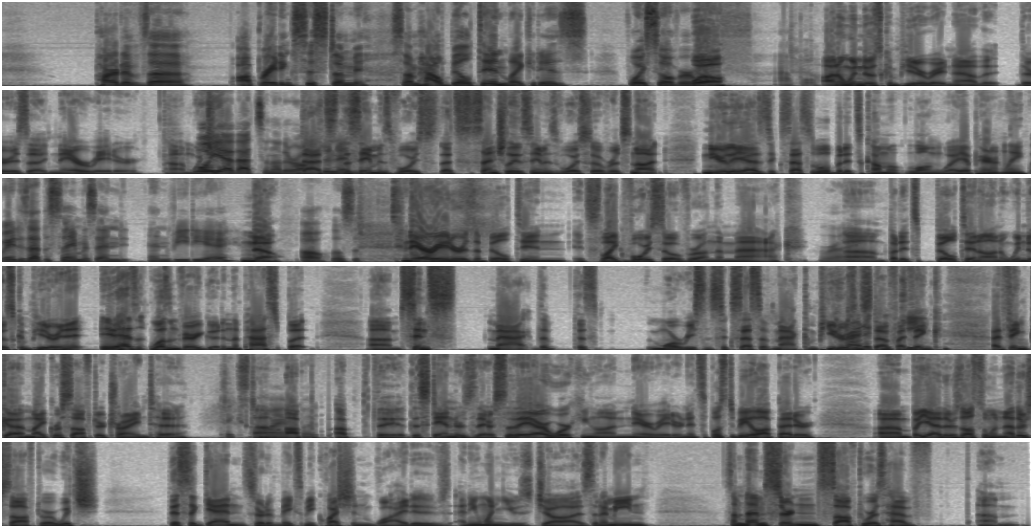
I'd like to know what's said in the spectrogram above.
part of the operating system somehow built in, like it is VoiceOver Well, Apple. On a Windows computer right now, that there is a narrator. Um, which well, yeah, that's another option. that's the same as voice. That's essentially the same as VoiceOver. It's not nearly as accessible, but it's come a long way apparently. Wait, is that the same as N- NVDA? No, Oh, those are two. narrator is a built-in. It's like VoiceOver on the Mac, Right. um, but it's built in on a Windows computer, and it it hasn't wasn't very good in the past, but um, since Mac the this more recent success of Mac computers and stuff, I think I think uh, Microsoft are trying to Takes um, up but- up the the standards there. So they are working on narrator, and it's supposed to be a lot better. Um, but yeah, there's also another software which this again sort of makes me question why does anyone use JAWS? And I mean, sometimes certain softwares have um,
